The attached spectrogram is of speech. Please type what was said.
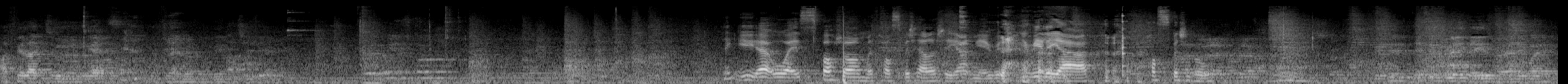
I feel like to get the flavor will be much easier. I think you are always spot on with hospitality, aren't you? You really are hospitable. This is, this is really the Israeli way.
